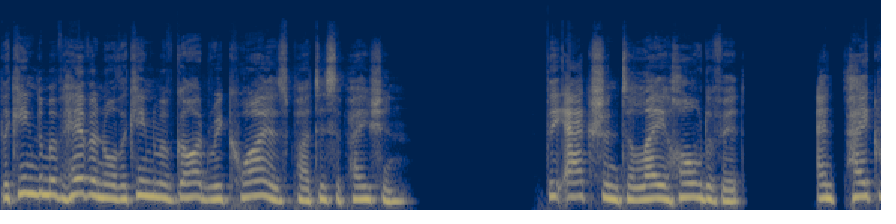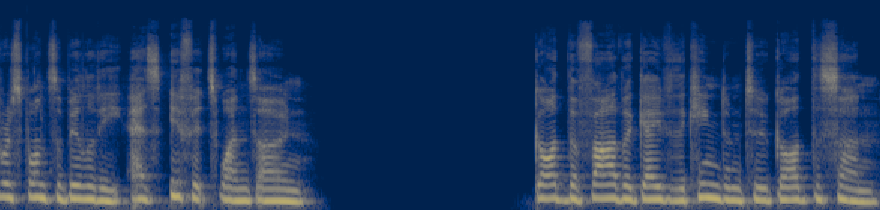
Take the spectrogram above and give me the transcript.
The kingdom of heaven or the kingdom of God requires participation. The action to lay hold of it and take responsibility as if it's one's own. God the Father gave the kingdom to God the Son,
